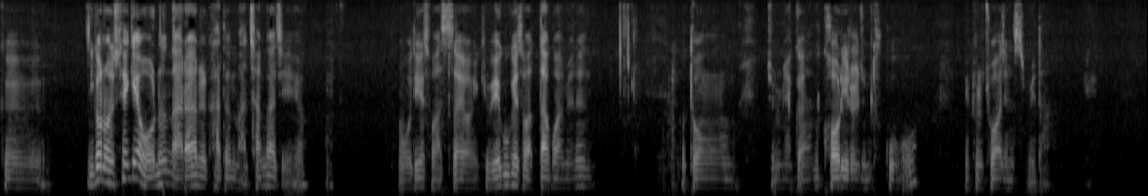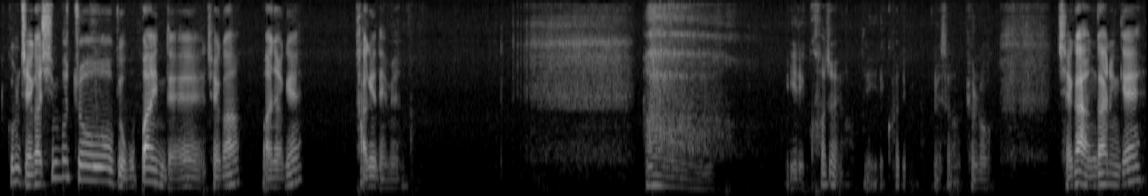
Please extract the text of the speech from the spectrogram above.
그 이거는 세계 어느 나라를 가든 마찬가지예요. 어디에서 왔어요? 이렇게 외국에서 왔다고 하면은 보통 좀 약간 거리를 좀 두고 별로 좋아하지 않습니다. 그럼 제가 신부 쪽 오빠인데 제가 만약에 가게 되면 아 일이 커져요. 일이 커집니다. 그래서 별로 제가 안 가는 게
